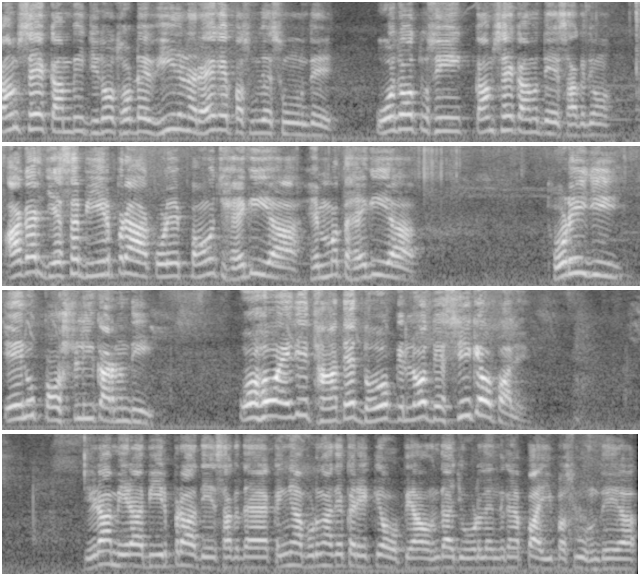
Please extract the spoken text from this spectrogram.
ਕਮ ਸੇ ਕਮ ਵੀ ਜਦੋਂ ਤੁਹਾਡੇ 20 ਦਿਨ ਰਹਿ ਗਏ ਪਸ਼ੂ ਦੇ ਸੂਣ ਦੇ, ਉਦੋਂ ਤੁਸੀਂ ਕਮ ਸੇ ਕਮ ਦੇ ਸਕਦੇ ਹੋ। ਅਗਰ ਜਿਸ ਵੀਰ ਭਰਾ ਕੋਲੇ ਪਹੁੰਚ ਹੈਗੀ ਆ, ਹਿੰਮਤ ਹੈਗੀ ਆ ਥੋੜੀ ਜੀ ਇਹਨੂੰ ਕੋਸਟਲੀ ਕਰਨ ਦੀ, ਉਹ ਇਹਦੀ ਥਾਂ ਤੇ 2 ਕਿਲੋ ਦੇਸੀ ਘਿਓ ਪਾ ਲੇ। ਜਿਹੜਾ ਮੇਰਾ ਵੀਰ ਭਰਾ ਦੇ ਸਕਦਾ ਹੈ, ਕਈਆਂ ਬੁੜੀਆਂ ਦੇ ਘਰੇ ਘਿਓ ਪਿਆ ਹੁੰਦਾ, ਜੋੜ ਲੈਂਦੀਆਂ, ਭਾਈ ਪਸ਼ੂ ਹੁੰਦੇ ਆ,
